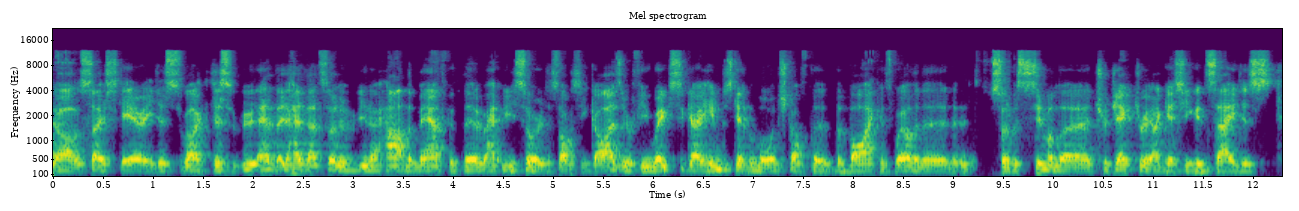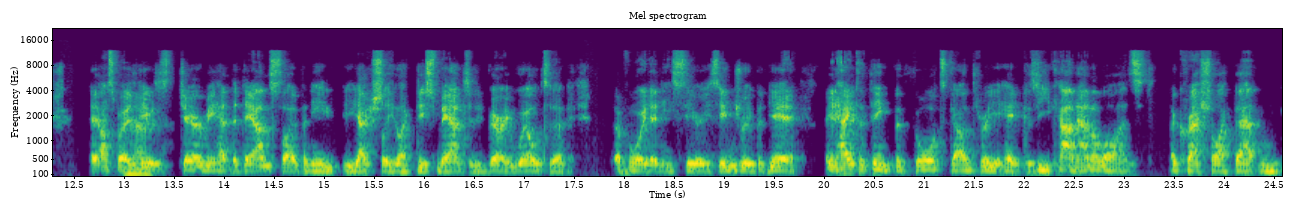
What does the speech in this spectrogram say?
Oh, it was so scary. Just like just had, had that sort of you know heart in the mouth with the you saw it just obviously Gajser a few weeks ago. Him just getting launched off the the bike as well in a, a sort of a similar trajectory, I guess you could say. Just I suppose yeah. he was Jeremy had the downslope and he he actually like dismounted it very well to avoid any serious injury. But yeah, I'd hate to think the thoughts going through your head because you can't analyze a crash like that and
